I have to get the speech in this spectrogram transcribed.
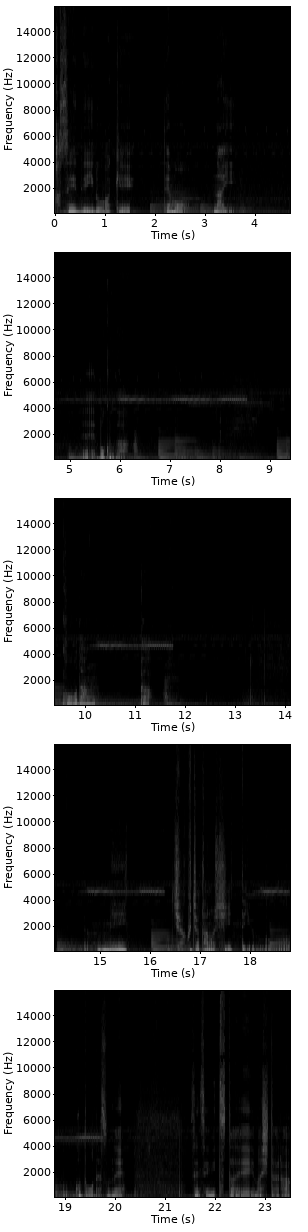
稼いでいるわけでもない、えー、僕が、しいっていうことをですね、先生に伝えましたら、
